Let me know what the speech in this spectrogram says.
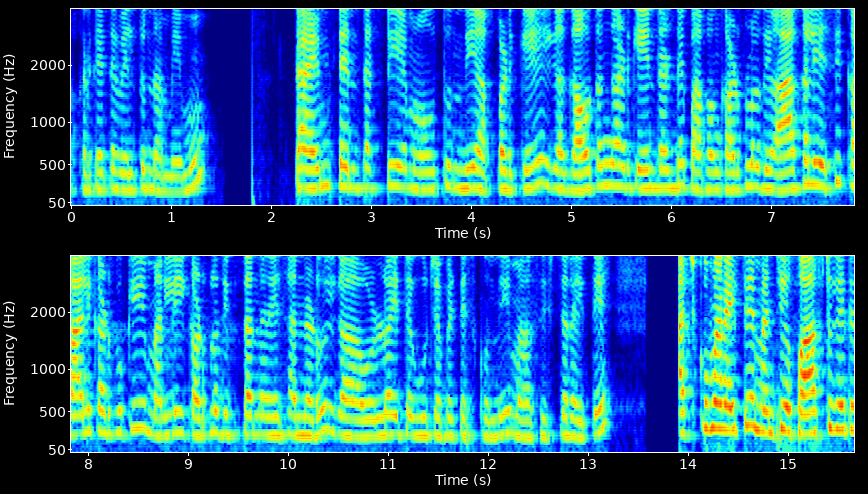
అక్కడికైతే వెళ్తున్నాం మేము. టైం టెన్ థర్టీ ఏమవుతుంది అప్పటికే. ఇక గౌతమ్ గాడికి ఏంటంటే పాపం కడుపులో ఆకలి వేసి ఖాళీ కడుపుకి మళ్ళీ కడుపులో తిప్పుతుంది అనేసి అన్నాడు. ఇక ఒళ్ళో అయితే కూర్చోబెట్టేసుకుంది మా సిస్టర్ అయితే. రాజ్ కుమార్ అయితే మంచిగా ఫాస్ట్గా అయితే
